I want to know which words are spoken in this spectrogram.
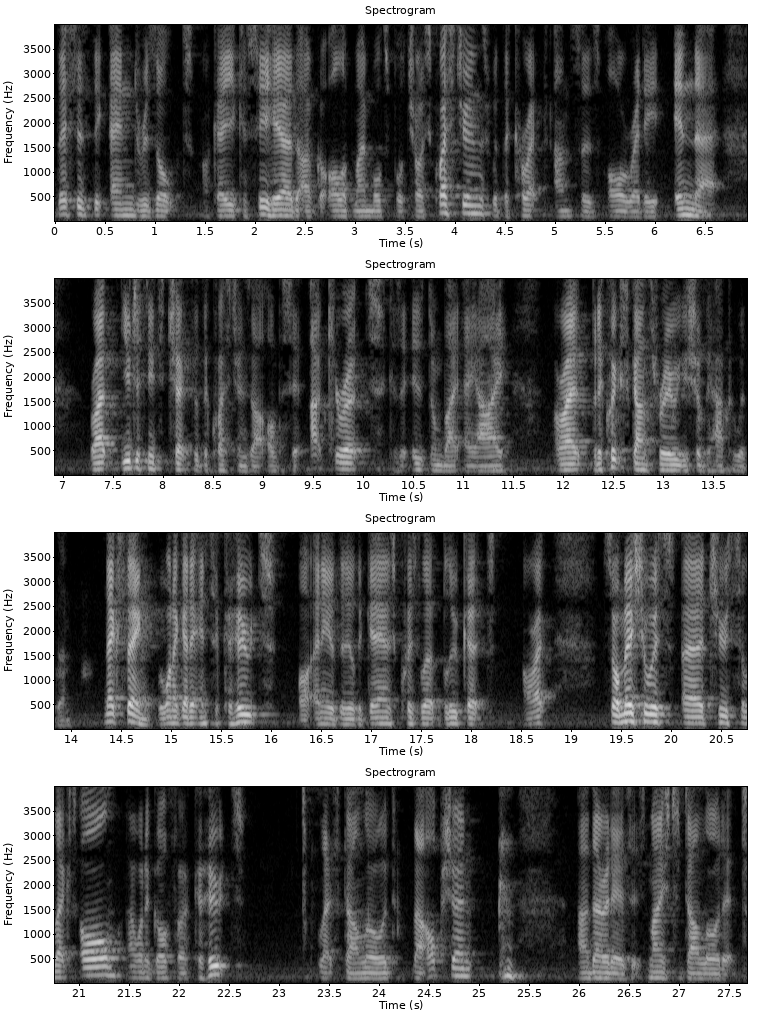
This is the end result. Okay, you can see here that I've got all of my multiple choice questions with the correct answers already in there. Right, you just need to check that the questions are obviously accurate because it is done by AI. All right, but a quick scan through, you should be happy with them. Next thing, we want to get it into Kahoot or any of the other games, Quizlet, Blooket. All right. So make sure we uh, choose select all. I want to go for Kahoot. Let's download that option. and there it is. It's managed to download it.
